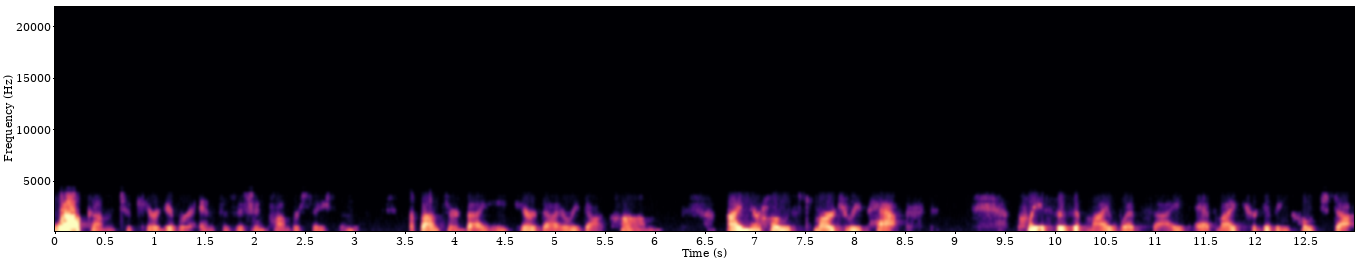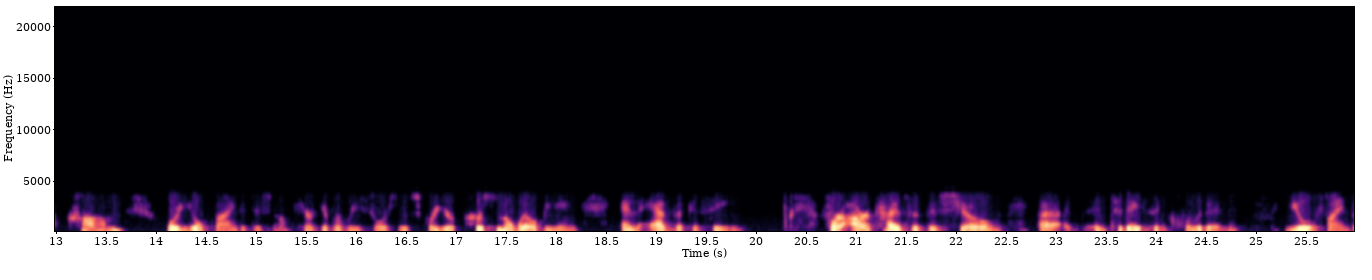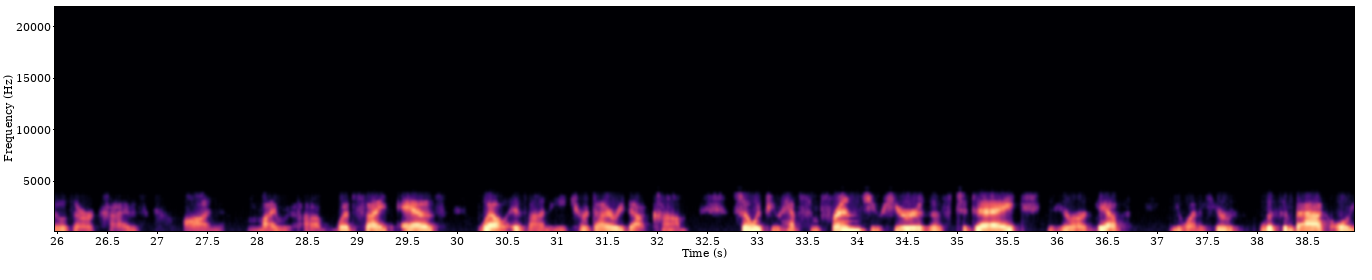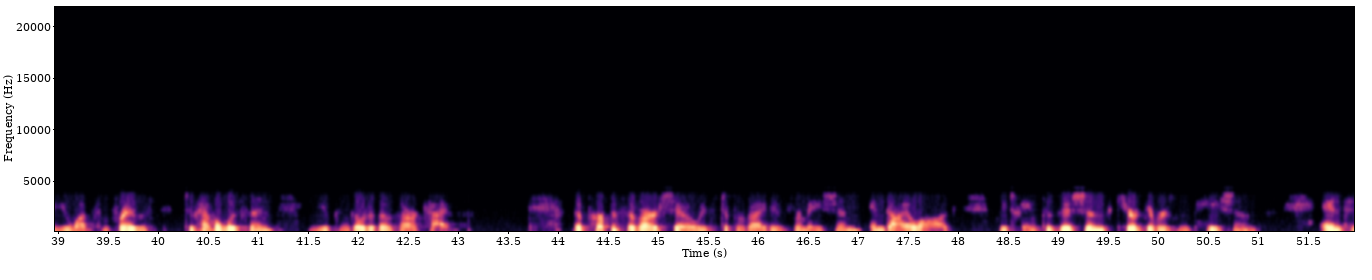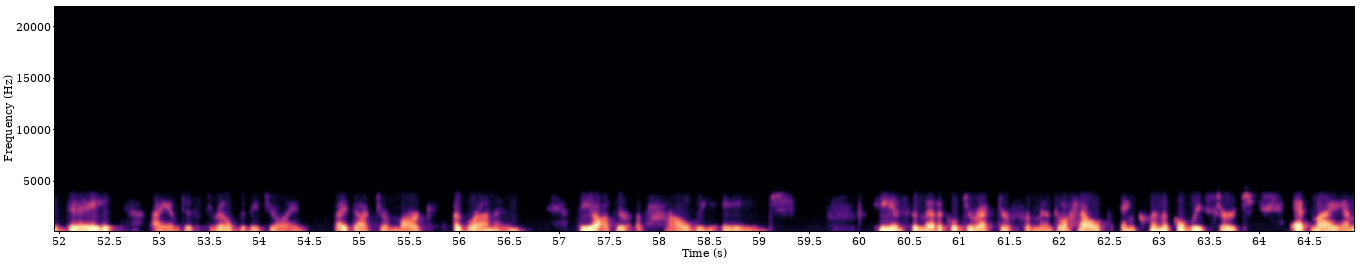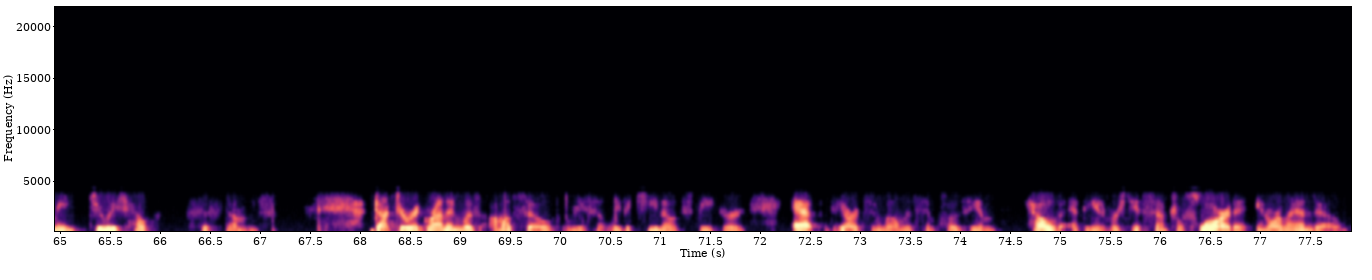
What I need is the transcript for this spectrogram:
Welcome to Caregiver and Physician Conversations, sponsored by eCareDiary.com. I'm your host, Margery Pabst. Please visit my website at mycaregivingcoach.com, where you'll find additional caregiver resources for your personal well being and advocacy. For archives of this show, uh, and today's included, you'll find those archives on my uh, website as well as on eCareDiary.com. So if you have some friends, you hear us today, you hear our guests, you want to hear listen back, or you want some friends to have a listen, you can go to those archives. The purpose of our show is to provide information and dialogue between physicians, caregivers, and patients. And today, I am just thrilled to be joined by Dr. Marc Agronin, the author of How We Age. He is the medical director for mental health and clinical research at Miami Jewish Health Systems. Dr. Agronin was also recently the keynote speaker at the Arts and Wellness Symposium held at the University of Central Florida in Orlando.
